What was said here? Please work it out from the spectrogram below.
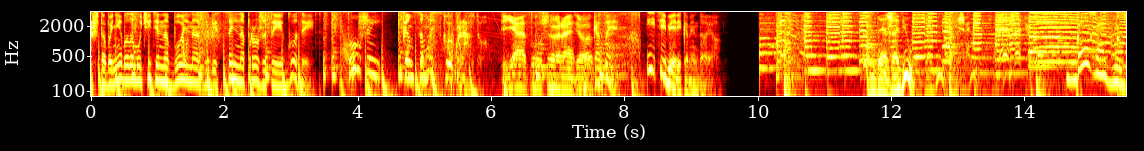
Чтобы не было мучительно больно за бесцельно прожитые годы, слушай «Комсомольскую правду». Я слушаю Радио КП и тебе рекомендую. Дежавю. Дежавю.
